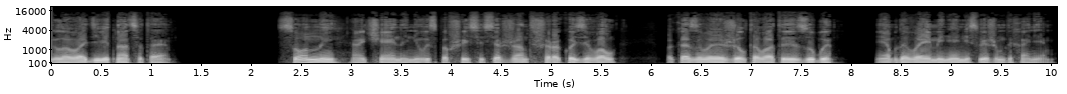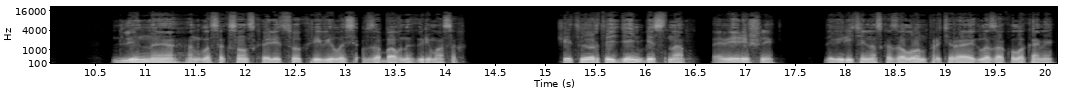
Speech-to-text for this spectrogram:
Глава 19. Сонный, отчаянно не выспавшийся сержант широко зевал, показывая желтоватые зубы и обдавая меня несвежим дыханием. Длинное англосаксонское лицо кривилось в забавных гримасах. «Четвертый день без сна, поверишь ли?» — доверительно сказал он, протирая глаза кулаками.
